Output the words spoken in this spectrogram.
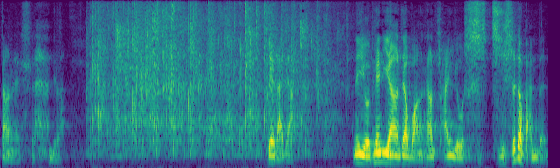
当然是，对吧？谢谢大家。那有篇地方在网上传有十几十个版本。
